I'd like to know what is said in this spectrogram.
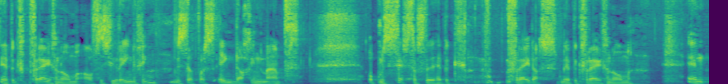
heb ik vrijgenomen als de sirene ging. Dus dat was één dag in de maand. Op mijn 60ste heb ik vrijdags heb ik vrijgenomen. En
